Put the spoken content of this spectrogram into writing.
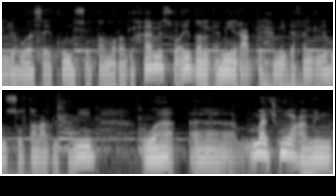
اللي هو سيكون السلطان مراد الخامس وأيضا الأمير عبد الحميد أفندي اللي هو السلطان عبد الحميد ومجموعة من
